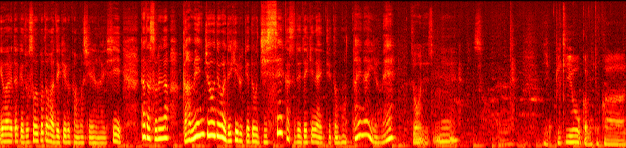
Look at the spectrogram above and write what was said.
言われたけどそういうことができるかもしれないしただそれが画面上ではできるけど実生活でできないっていうともったいないよね。そうですね一匹狼とか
